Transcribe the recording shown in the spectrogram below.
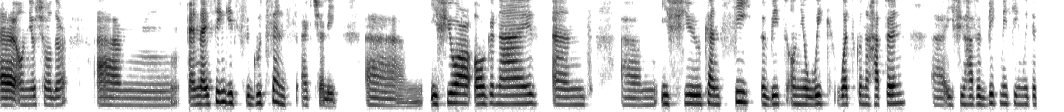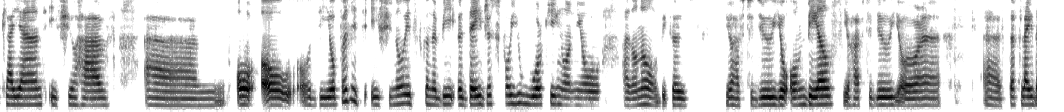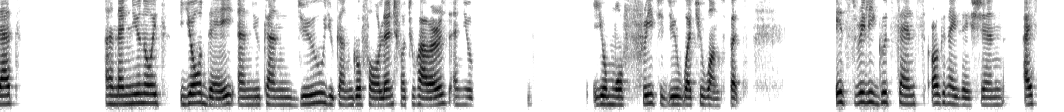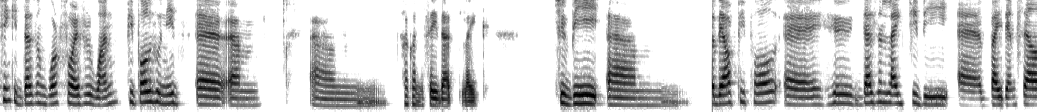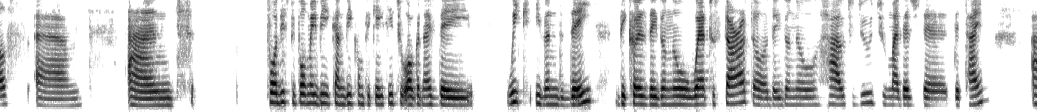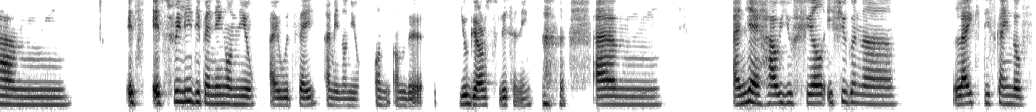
uh, on your shoulder, um, and I think it's good sense actually. Um, if you are organized and um, if you can see a bit on your week what's going to happen, uh, if you have a big meeting with the client, if you have um, or, or, or the opposite. If you know it's going to be a day just for you working on your, I don't know, because you have to do your own bills, you have to do your uh, uh, stuff like that. and then you know it's your day and you can do you can go for lunch for two hours and you you're more free to do what you want but it's really good sense organization i think it doesn't work for everyone. People who needs uh, um, um, how can i say that? Like to be um, there are people uh, who doesn't like to be uh, by themselves um, and for these people maybe it can be complicated to organize their week even the day because they don't know where to start or they don't know how to do to manage the, the time um, it's it's really depending on you i would say i mean on you on on the you girls listening. um, and yeah, how you feel if you're gonna like this kind of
